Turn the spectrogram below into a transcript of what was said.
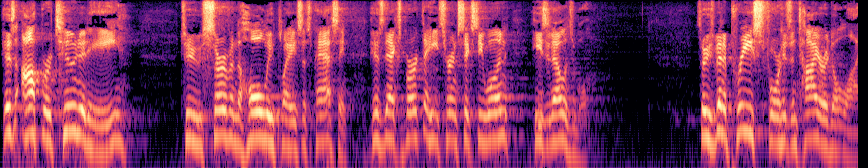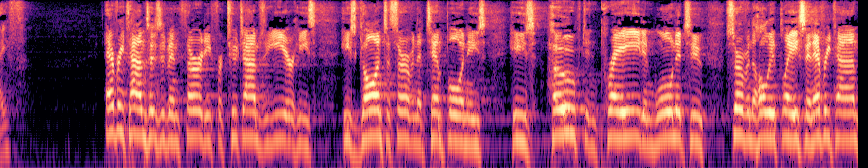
His opportunity to serve in the holy place is passing. His next birthday, he turned 61, he's ineligible. So he's been a priest for his entire adult life. Every time since he's been 30, for two times a year, he's, he's gone to serve in the temple and he's, he's hoped and prayed and wanted to serve in the holy place. And every time,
